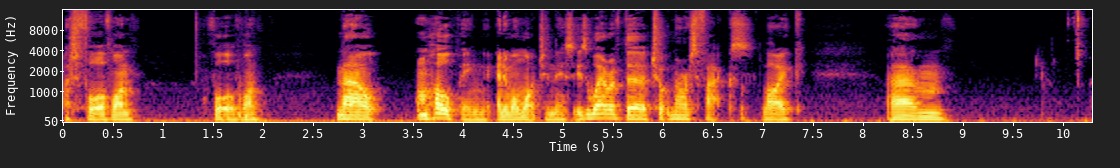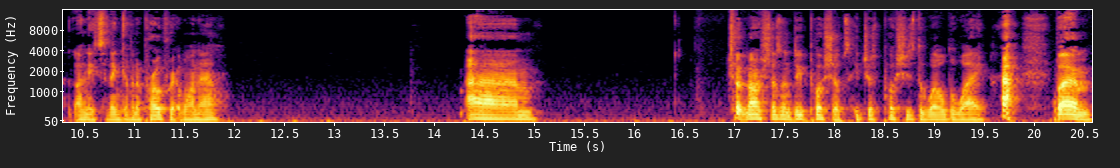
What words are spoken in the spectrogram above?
I just thought of one. thought of one. Now I'm hoping anyone watching this is aware of the Chuck Norris facts. Like, um, I need to think of an appropriate one now. Um, Chuck Norris doesn't do push-ups; he just pushes the world away. but um,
